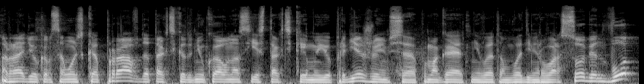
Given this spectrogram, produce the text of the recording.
Радио «Комсомольская правда». Тактика Данюка у нас есть тактика, и мы ее придерживаемся. Помогает мне в этом Владимир Варсобин. Вот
